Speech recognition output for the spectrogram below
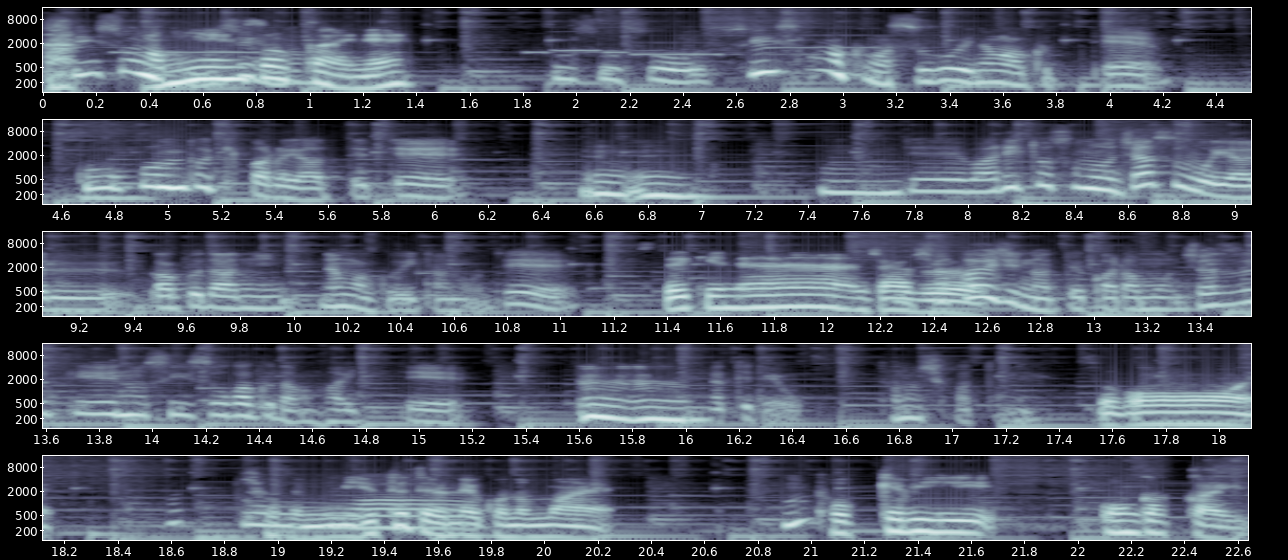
あ吹奏楽もミニ演奏会ね。そうそうそう。吹奏楽がすごい長くって、高校の時からやってて、うんうん。うん、で、割とそのジャズをやる楽団に長くいたので、素敵ね、ジャズ社。会人になってからもジャズ系の吹奏楽団入ってうんうん。やってたよ。楽しかったね。すごい。あとそうだね言ってたよね、はこの前ん？トッケビ音楽会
